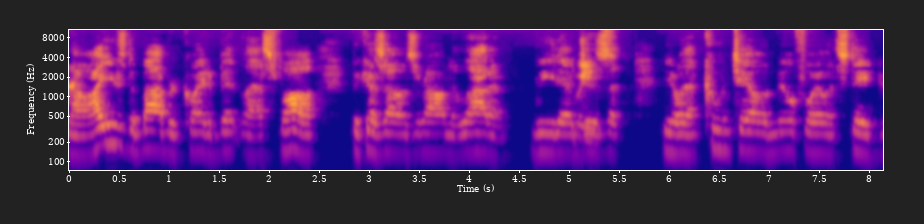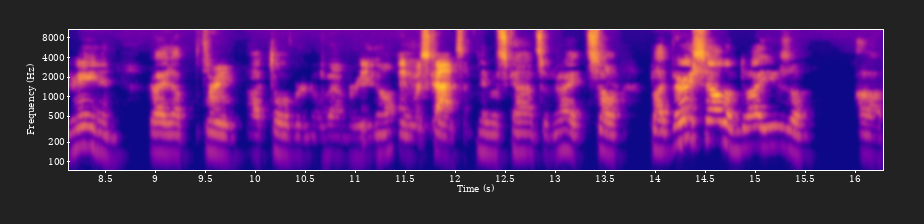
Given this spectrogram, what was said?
Now, I used a bobber quite a bit last fall because I was around a lot of weed edges Weeds. that you know that coontail and milfoil that stayed green and right up through October, November. You know in Wisconsin. in Wisconsin, right? So, but very seldom do I use a uh,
